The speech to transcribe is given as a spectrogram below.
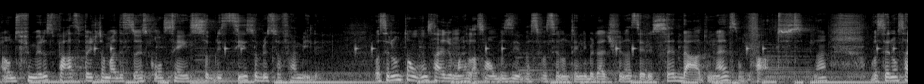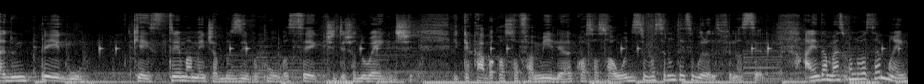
é um dos primeiros passos para a gente tomar decisões conscientes sobre si e sobre sua família. Você não, não, sai de uma relação abusiva se você não tem liberdade financeira. Isso é dado, né? São fatos. Né? Você não sai do emprego que é extremamente abusivo com você, que te deixa doente e que acaba com a sua família, com a sua saúde, se você não tem segurança financeira. Ainda mais quando você é mãe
